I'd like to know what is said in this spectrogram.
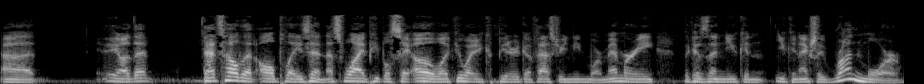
uh, you know that that's how that all plays in. That's why people say, oh, well, if you want your computer to go faster, you need more memory because then you can you can actually run more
